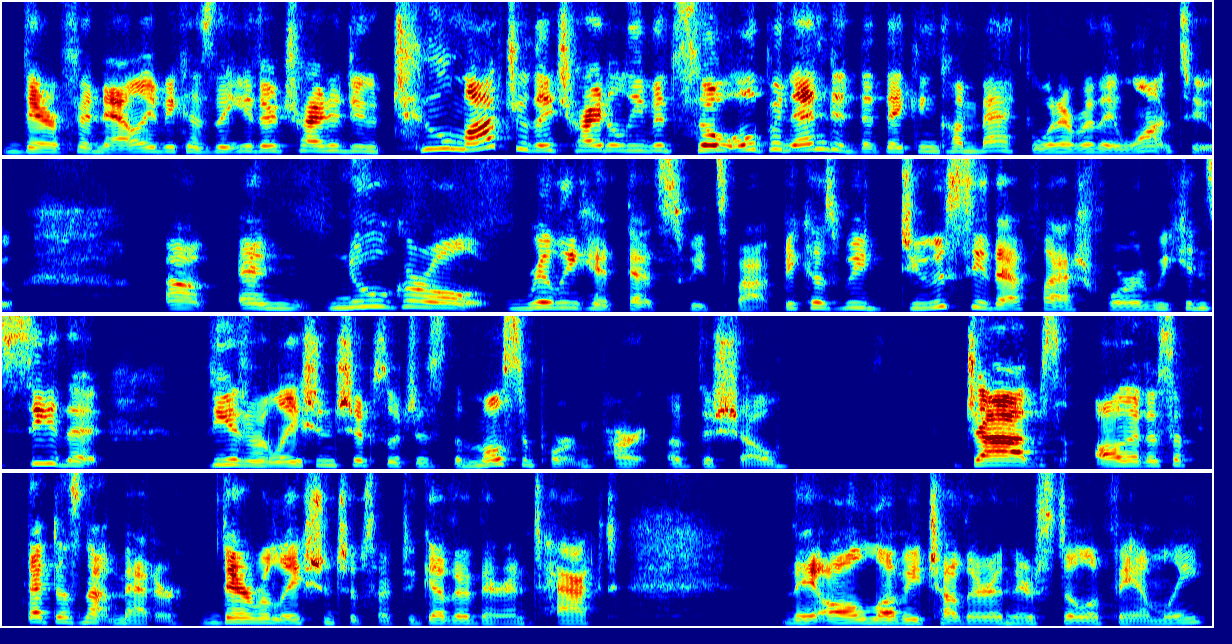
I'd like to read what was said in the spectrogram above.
their finale because they either try to do too much or they try to leave it so open ended that they can come back to whatever they want to. Um, and New Girl really hit that sweet spot because we do see that flash forward. We can see that these relationships, which is the most important part of the show, jobs, all that stuff, that does not matter. Their relationships are together, they're intact, they all love each other, and they're still a family.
